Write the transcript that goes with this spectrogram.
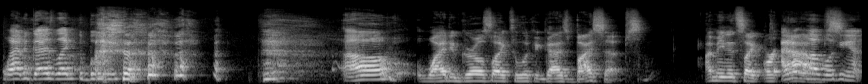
Why do guys like the booty? Um, why do girls like to look at guys' biceps? I mean, it's like or I don't love looking at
